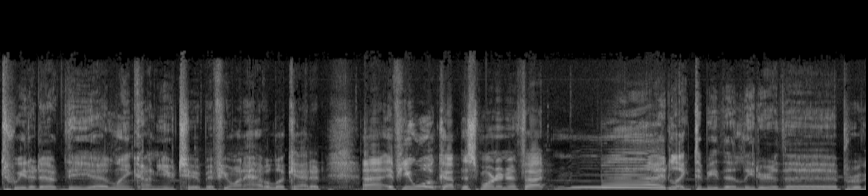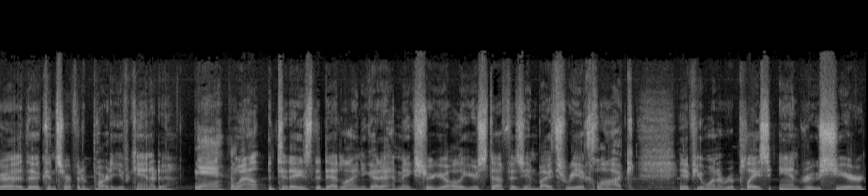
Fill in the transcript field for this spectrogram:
tweeted out the uh, link on YouTube if you want to have a look at it. Uh, if you woke up this morning and thought, "Mm, I'd like to be the leader of the progr- the Conservative Party of Canada. yeah. Well, today's the deadline. You got to make sure all your stuff is in by three o'clock if you want to replace Andrew Scheer.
